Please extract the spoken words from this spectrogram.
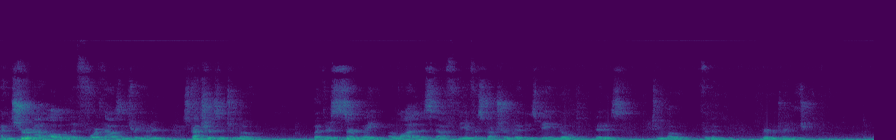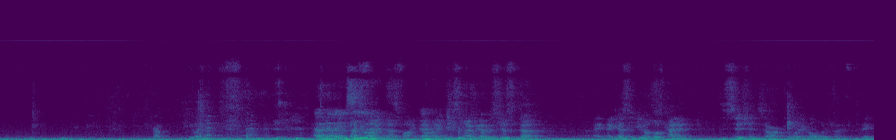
I'm sure not all of the 4,300 structures are too low, but there's certainly a lot of the stuff, the infrastructure that is being built that is too low for the river drainage. You want Oh, no, I didn't see That's you wanna. fine, that's fine, no, I Okay. just, I, I was just, uh, I, I guess, you know, those kind of decisions are political, there's a big,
